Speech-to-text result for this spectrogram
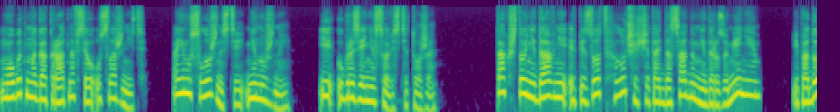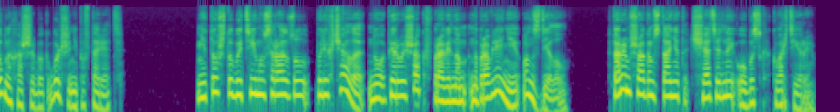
могут многократно все усложнить а ему сложности не нужны. И угрызения совести тоже. Так что недавний эпизод лучше считать досадным недоразумением и подобных ошибок больше не повторять. Не то чтобы Тиму сразу полегчало, но первый шаг в правильном направлении он сделал. Вторым шагом станет тщательный обыск квартиры.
